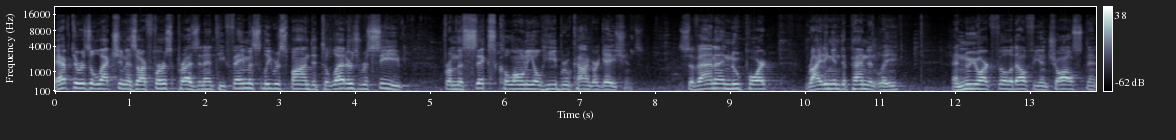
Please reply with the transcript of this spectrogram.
After his election as our first president, he famously responded to letters received from the six colonial Hebrew congregations Savannah and Newport, writing independently, and New York, Philadelphia, and Charleston,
